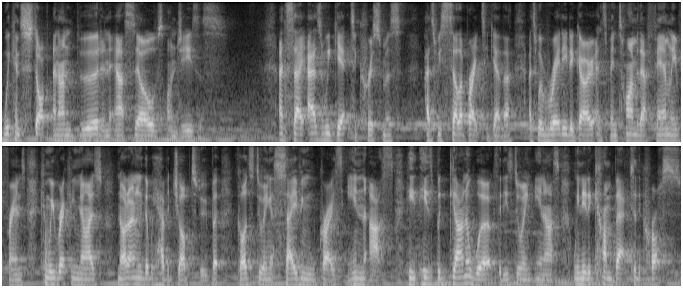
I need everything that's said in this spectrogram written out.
we can stop and unburden ourselves on Jesus and say, as we get to Christmas, as we celebrate together, as we're ready to go and spend time with our family and friends, can we recognize not only that we have a job to do, but God's doing a saving grace in us? He, he's begun a work that He's doing in us. We need to come back to the cross.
